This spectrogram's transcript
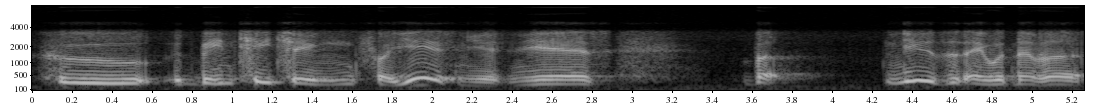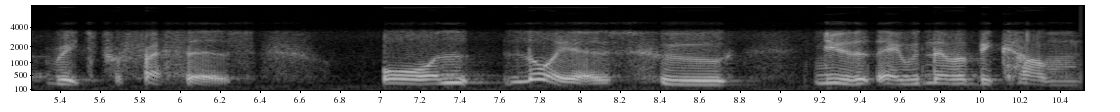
who had been teaching for years and years and years but knew that they would never reach professors, or lawyers who knew that they would never become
